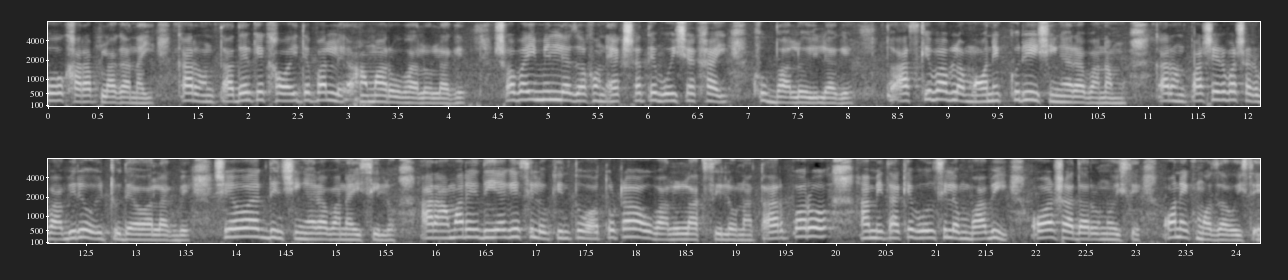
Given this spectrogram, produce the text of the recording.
ও খারাপ লাগা নাই। কারণ তাদেরকে খাওয়াইতে পারলে আমারও ভালো লাগে। সবাই মিললে যখন একসাথে বৈশা খাই, খুব ভালোই লাগে। তো আজকে ভাবলাম অনেক করেই সিঙ্গারা বানামো। কারণ পাশের বাসার বাবিরেও একটু দেওয়া লাগবে। সেও একদিন সিঙ্গারা বানাইছিল আর আমারে দিয়ে গেছিল, কিন্তু অতটাও ভালো লাগছিল না। তারপরও আমি তাকে বলছিলাম, ভাবি, অসাধারণ হইছে, অনেক মজা হইছে।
